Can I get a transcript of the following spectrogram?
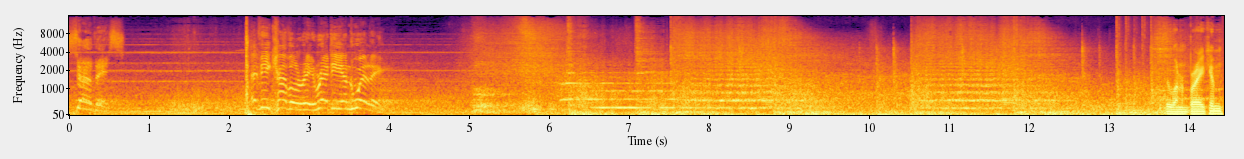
service. Heavy cavalry ready and willing. Want to break him.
